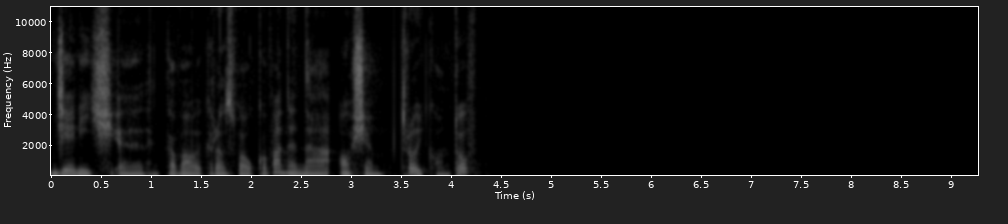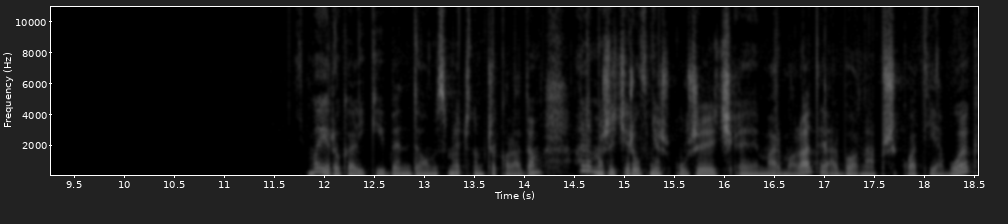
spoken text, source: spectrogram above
dzielić ten kawałek rozwałkowany na 8 trójkątów. Moje rogaliki będą z mleczną czekoladą, ale możecie również użyć marmolady albo na przykład jabłek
